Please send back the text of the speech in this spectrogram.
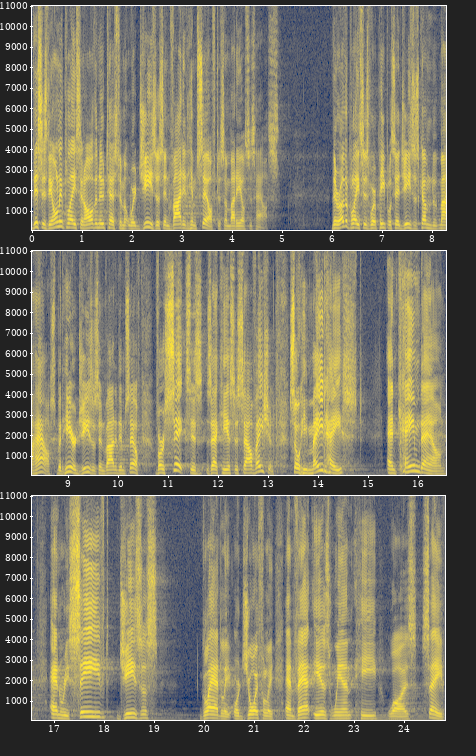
This is the only place in all the New Testament where Jesus invited himself to somebody else's house. There are other places where people said, Jesus, come to my house. But here, Jesus invited himself. Verse 6 is Zacchaeus' salvation. So he made haste and came down and received Jesus gladly or joyfully, and that is when he was saved.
